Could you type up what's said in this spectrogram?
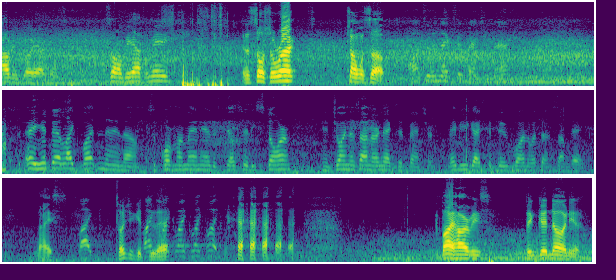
I would enjoy having it. So on behalf of me and the social wreck, tell them what's up. On to the next adventure, man. Hey, hit that like button and um, support my man here, the Steel City Storm, and join us on our next adventure. Maybe you guys could do one with us someday. Nice. Like, Told you you could like, do that. like, like, like, like. Goodbye, Harveys. Been good knowing you.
